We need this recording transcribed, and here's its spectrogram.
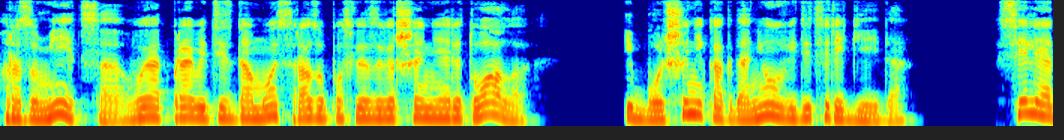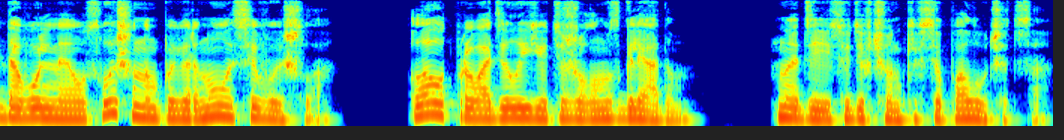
«Разумеется, вы отправитесь домой сразу после завершения ритуала и больше никогда не увидите Регейда». Селия, довольная услышанным, повернулась и вышла. Лаут проводил ее тяжелым взглядом. «Надеюсь, у девчонки все получится»,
